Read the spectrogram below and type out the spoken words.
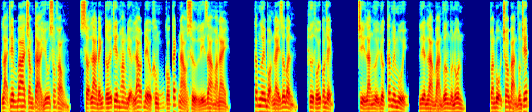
lại thêm ba trăm tả hữu song phòng, sợ là đánh tới thiên hoang địa lao đều không có cách nào xử lý ra hòa này. Các ngươi bọn này dơ bẩn, hư thối con rệp. Chỉ là người được các ngươi mùi, liền làm bản vương buồn nôn. Toàn bộ cho bản vương chết.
